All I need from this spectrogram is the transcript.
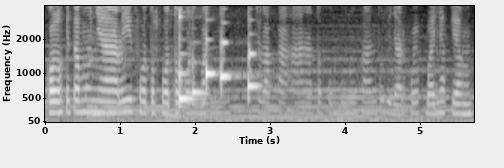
kalau kita mau nyari foto-foto korban kecelakaan atau pembunuhan tuh di dark web banyak yang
